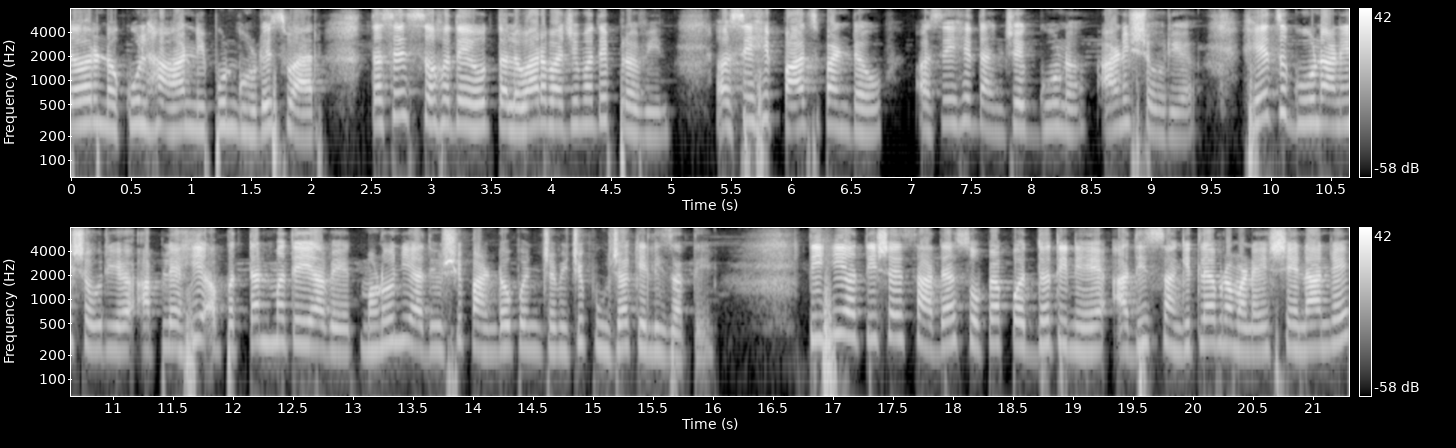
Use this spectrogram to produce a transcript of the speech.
तर नकुल हा निपुण घोडेस्वार तसेच सहदेव तलवारबाजीमध्ये प्रवीण असे हे पाच पांडव असे हे त्यांचे गुण आणि शौर्य. हेच गुण आणि शौर्य आपल्याही अपत्यांमध्ये यावेत म्हणून या दिवशी पांडव पंचमीची पूजा केली जाते. तीही अतिशय साध्या सोप्या पद्धतीने आधीच सांगितल्याप्रमाणे शेणाने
